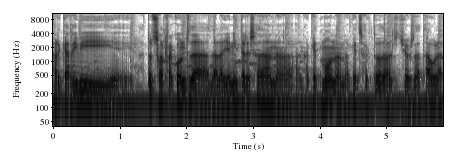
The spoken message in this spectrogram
perquè arribi eh, a tots els racons de, de la gent interessada en, en aquest món, en aquest sector dels jocs de taula.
